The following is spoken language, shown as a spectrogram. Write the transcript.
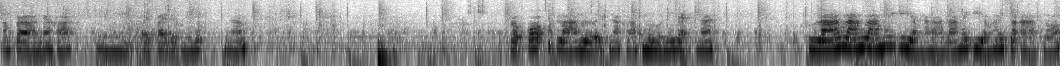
ทำการนะคะนี่ใส่ไปแบบนี้นะเราก็ล้างเลยนะคะ มือนี่แหละนะคือล้างล้างล้างให้เอี่ยมนะคะ ล้างให้เอี่ยมให้สะอาดเนาะ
